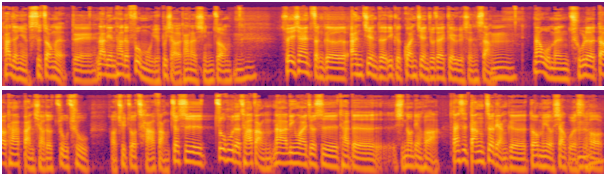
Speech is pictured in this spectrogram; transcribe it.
他人也失踪了。对，那连他的父母也不晓得他的行踪。嗯，所以现在整个案件的一个关键就在 Gary 身上。嗯，那我们除了到他板桥的住处。好去做查访，就是住户的查访。那另外就是他的行动电话。但是当这两个都没有效果的时候，嗯、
